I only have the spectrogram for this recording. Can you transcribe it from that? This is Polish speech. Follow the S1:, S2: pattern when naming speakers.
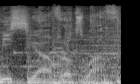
S1: Misja Wrocław.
